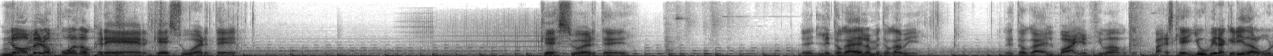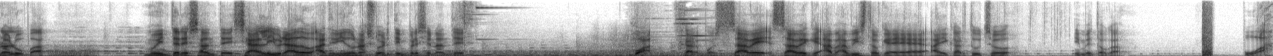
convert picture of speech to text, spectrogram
¡No me lo puedo creer! ¡Qué suerte! ¡Qué suerte! Eh, ¿Le toca a él o me toca a mí? Le toca a él Buah, y encima... Es que yo hubiera querido alguna lupa Muy interesante. Se ha librado, ha tenido una suerte impresionante. Buah, claro, pues sabe, sabe que ha, visto que hay cartucho y me toca. Buah.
